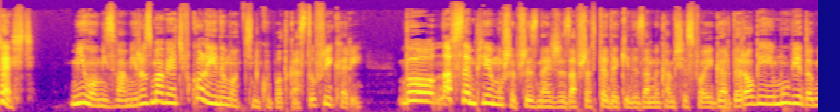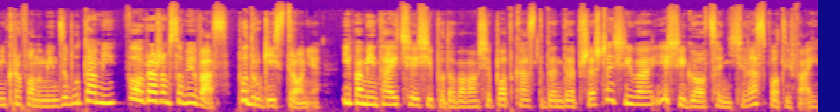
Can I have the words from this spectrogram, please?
Cześć! Miło mi z Wami rozmawiać w kolejnym odcinku podcastu Freakery. Bo na wstępie muszę przyznać, że zawsze wtedy, kiedy zamykam się w swojej garderobie i mówię do mikrofonu między butami, wyobrażam sobie Was po drugiej stronie. I pamiętajcie, jeśli podoba Wam się podcast, będę przeszczęśliwa, jeśli go ocenicie na Spotify.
